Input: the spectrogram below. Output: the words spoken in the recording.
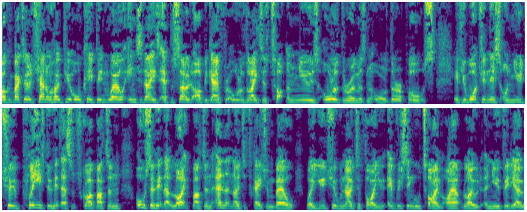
Welcome back to the channel. Hope you're all keeping well. In today's episode, I'll be going through all of the latest Tottenham news, all of the rumours and all of the reports. If you're watching this on YouTube, please do hit that subscribe button. Also hit that like button and that notification bell where YouTube will notify you every single time I upload a new video.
